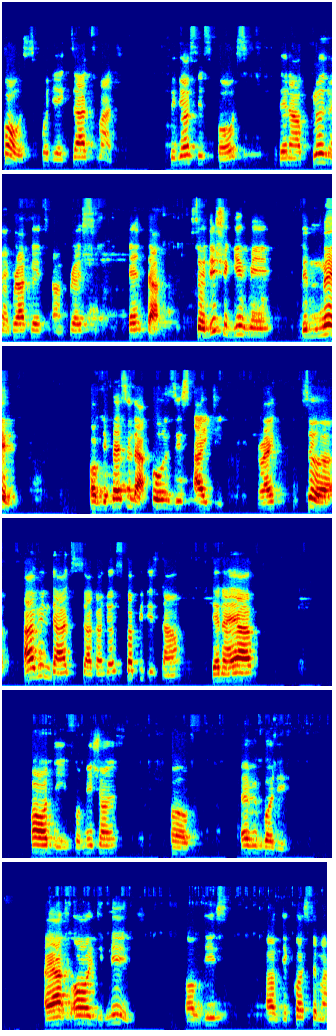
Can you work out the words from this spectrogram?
false for the exact match. So just use false, then I'll close my brackets and press enter. So this should give me the name of the person that owns this ID, right? So uh, having that, so I can just copy this down. Then I have all the information of everybody. I have all the names of this of the customer.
